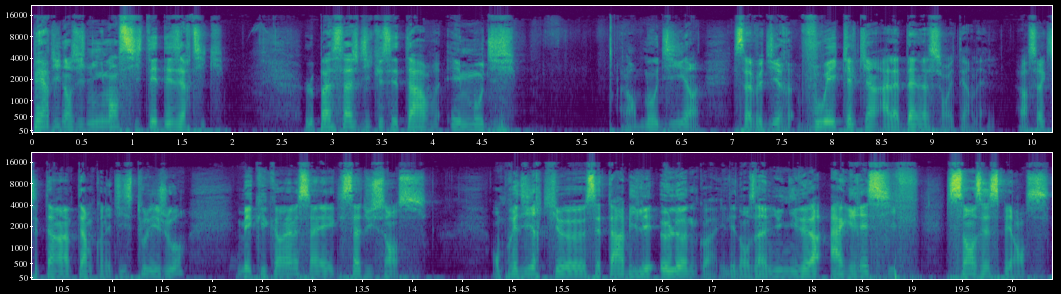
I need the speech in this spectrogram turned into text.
perdu dans une immensité désertique. Le passage dit que cet arbre est maudit. Alors maudire, ça veut dire vouer quelqu'un à la damnation éternelle. Alors c'est vrai que c'est un terme qu'on utilise tous les jours, mais qui quand même ça, a du sens. On pourrait dire que cet arbre, il est Elon, quoi. Il est dans un univers agressif, sans espérance.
